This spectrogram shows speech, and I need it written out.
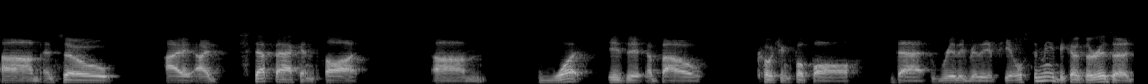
Um, and so I, I stepped back and thought, um, what is it about coaching football that really really appeals to me? Because there is a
